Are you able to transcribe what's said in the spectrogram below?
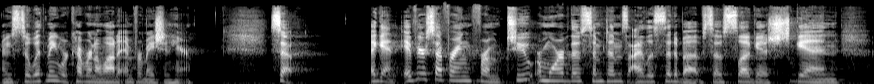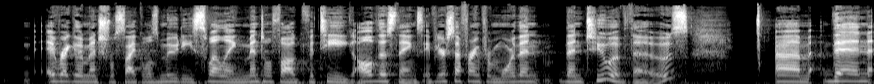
Are you still with me? We're covering a lot of information here. So, Again, if you're suffering from two or more of those symptoms I listed above, so sluggish, skin, irregular menstrual cycles, moody, swelling, mental fog, fatigue, all of those things. If you're suffering from more than than two of those, um, then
